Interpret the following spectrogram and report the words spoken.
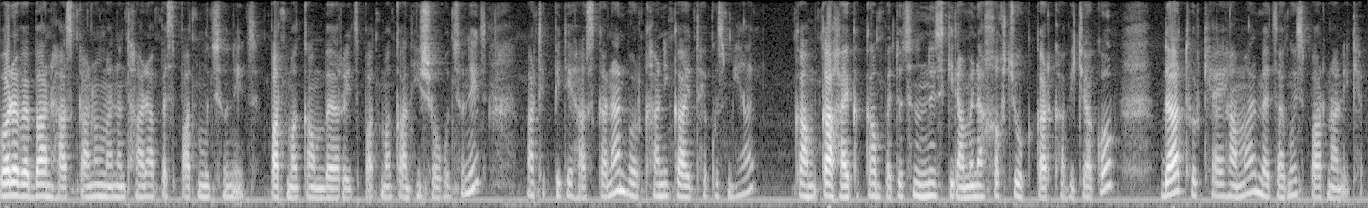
որևէ բան հասկանում են ընդհանրապես պատմությունից, պատմական բեռից, պատմական հիշողությունից, մարդիկ պիտի հասկանան, որ քանի կա այդ թեկուս մի հայ կամ կա հայկական պետությունը նույնիսկ իր ամենախղճուկ կարգավիճակով, դա Թուրքիայի համար մեծագույն սպառնալիք է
